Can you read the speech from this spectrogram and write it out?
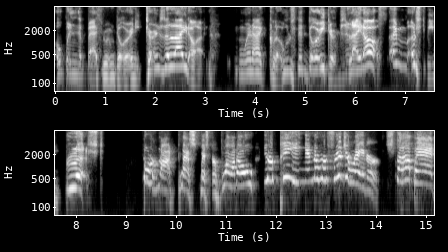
open the bathroom door and he turns the light on. When I close the door, he turns the light off. I must be blessed. You're not blessed, Mr. Blotto. You're peeing in the refrigerator. Stop it.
